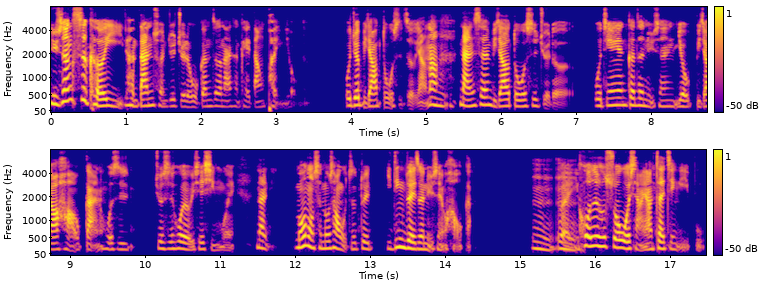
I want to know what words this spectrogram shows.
女生是可以很单纯就觉得我跟这个男生可以当朋友的，我觉得比较多是这样。那嗯男生比较多是觉得我今天跟这女生有比较好感，或是就是会有一些行为，那某种程度上我就对一定对这个女生有好感，嗯，对，嗯或者是说我想要再进一步。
